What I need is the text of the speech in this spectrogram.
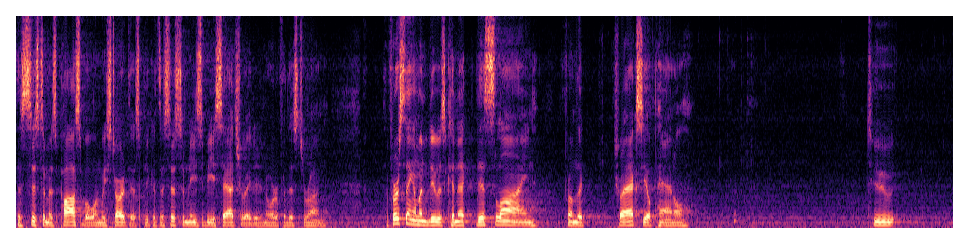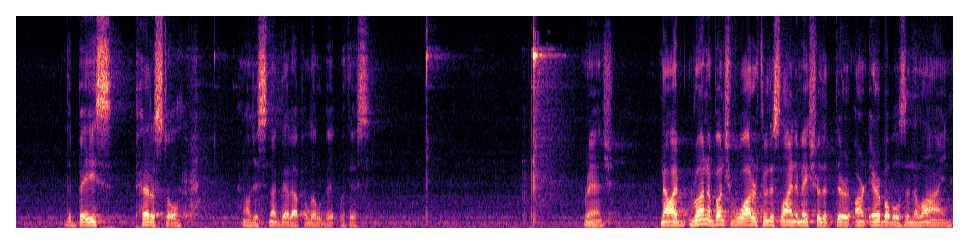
the system as possible when we start this because the system needs to be saturated in order for this to run. The first thing I'm going to do is connect this line from the triaxial panel to the base pedestal. And I'll just snug that up a little bit with this wrench. Now I've run a bunch of water through this line to make sure that there aren't air bubbles in the line.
